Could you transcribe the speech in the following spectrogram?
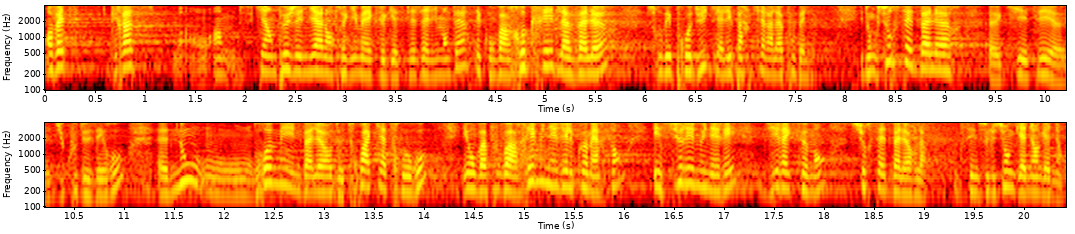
En fait, grâce, ce qui est un peu génial entre guillemets avec le gaspillage alimentaire, c'est qu'on va recréer de la valeur sur des produits qui allaient partir à la poubelle. Et donc sur cette valeur euh, qui était euh, du coup de zéro, euh, nous on remet une valeur de 3-4 euros et on va pouvoir rémunérer le commerçant et surrémunérer directement sur cette valeur-là. Donc c'est une solution gagnant-gagnant.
